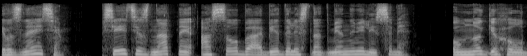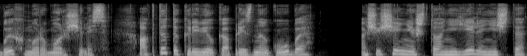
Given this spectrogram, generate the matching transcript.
И вот знаете, все эти знатные особы обедали с надменными лицами. У многих лбы хмуро морщились, а кто-то кривил капризно губы. Ощущение, что они ели нечто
